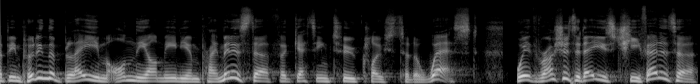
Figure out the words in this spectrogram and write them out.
have been putting the blame on the Armenian Prime Minister for getting too close to the West, with Russia Today's chief editor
